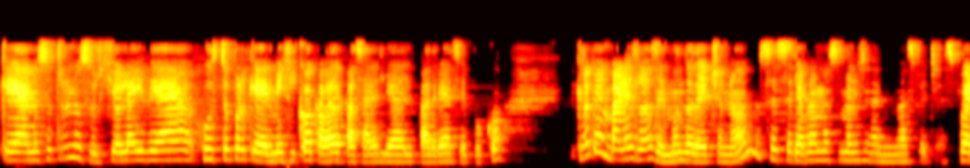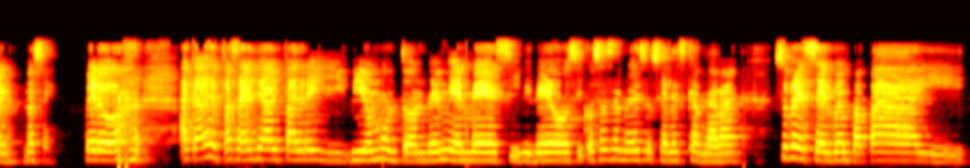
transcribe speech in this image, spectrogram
que a nosotros nos surgió la idea justo porque en México acaba de pasar el Día del Padre hace poco. Creo que en varios lados del mundo, de hecho, ¿no? Se celebra más o menos en las mismas fechas. Bueno, no sé. Pero acaba de pasar el Día del Padre y vi un montón de memes y videos y cosas en redes sociales que hablaban sobre el ser buen papá y,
